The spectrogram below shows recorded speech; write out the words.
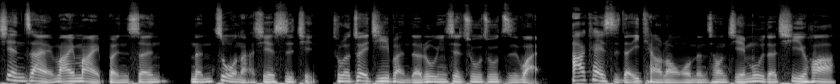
现在麦麦本身能做哪些事情。除了最基本的录音室出租之外，Podcast 的一条龙，我们从节目的企划、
